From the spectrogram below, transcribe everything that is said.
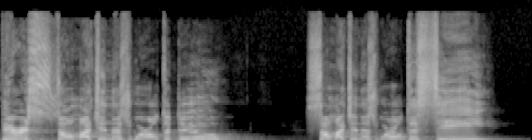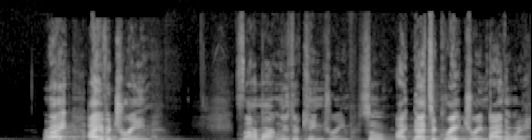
there is so much in this world to do, so much in this world to see, right? I have a dream. It's not a Martin Luther King dream. So I, that's a great dream, by the way.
